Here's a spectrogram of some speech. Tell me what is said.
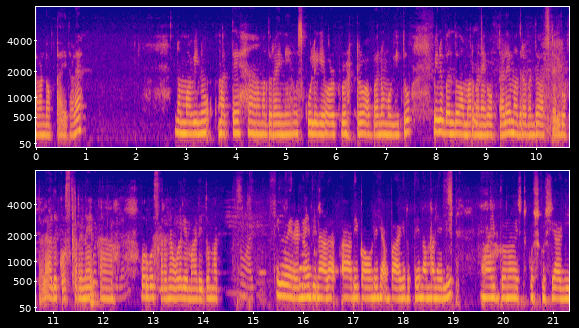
ತಗೊಂಡೋಗ್ತಾ ಇದ್ದಾಳೆ. ನಮ್ಮ ವಿನು ಮತ್ತು ಮಧುರ ಇನ್ನೇನು ಸ್ಕೂಲಿಗೆ ಹೊರಟ್ಬಿಟ್ರು, ಹಬ್ಬನೂ ಮುಗೀತು. ವಿನು ಬಂದು ಅಮ್ಮರ ಮನೆಗೆ ಹೋಗ್ತಾಳೆ, ಮಧುರ ಬಂದು ಹಾಸ್ಟೆಲ್ಗೆ ಹೋಗ್ತಾಳೆ. ಅದಕ್ಕೋಸ್ಕರನೇ ಅವ್ರಿಗೋಸ್ಕರನೇ ಹೋಳಿಗೆ ಮಾಡಿದ್ದು. ಮತ್ತು ಇದು ಎರಡನೇ ದಿನ ದೀಪಾವಳಿ ಹಬ್ಬ ಆಗಿರುತ್ತೆ ನಮ್ಮ ಮನೆಯಲ್ಲಿ. ಇಬ್ಬರೂ ಎಷ್ಟು ಖುಷಿ ಖುಷಿಯಾಗಿ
